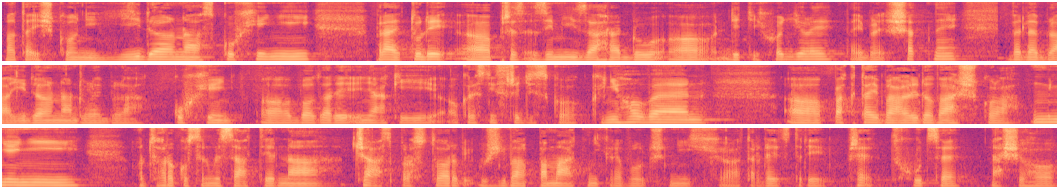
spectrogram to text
byla tady školní jídelna s kuchyní, právě tudy eh, přes zimní zahradu eh, děti chodily, tady byly šatny, vedle byla jídelna, dole byla kuchyň, eh, bylo tady i nějaký okresní středisko knihoven, Pak tady byla Lidová škola umění, od roku 71 část prostor využíval památník revolučních tradic, tedy předchůdce našeho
